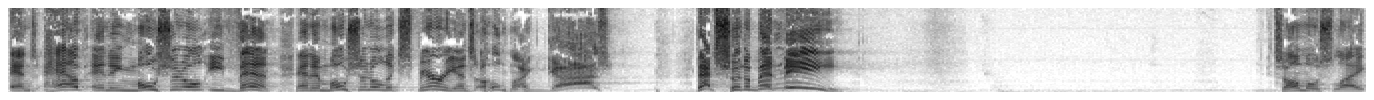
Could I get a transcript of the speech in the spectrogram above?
and have an emotional event, an emotional experience. Oh my gosh, that should have been me. It's almost like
